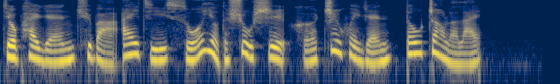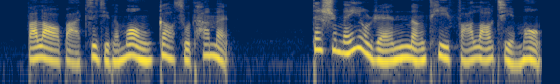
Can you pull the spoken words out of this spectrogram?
就派人去把埃及所有的术士和智慧人都召了来。法老把自己的梦告诉他们，但是没有人能替法老解梦。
